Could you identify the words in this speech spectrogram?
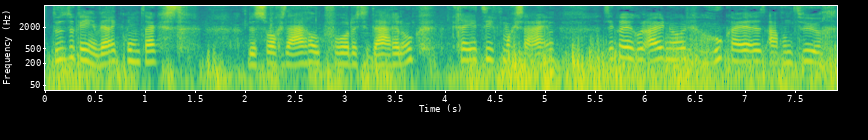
Doe het ook in je werkcontext. Dus zorg daar ook voor dat je daarin ook creatief mag zijn. Dus ik wil je gewoon uitnodigen. Hoe kan je het avontuur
